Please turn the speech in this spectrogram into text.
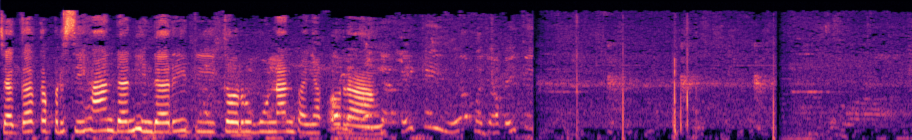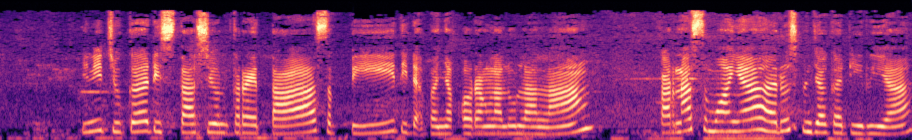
jaga kebersihan dan hindari di kerumunan banyak orang. Ini juga di stasiun kereta sepi, tidak banyak orang lalu lalang karena semuanya harus menjaga diri ya.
